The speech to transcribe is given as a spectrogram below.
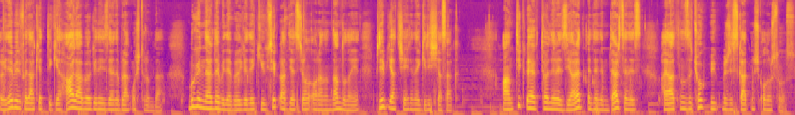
öyle bir felaketti ki hala bölgede izlerini bırakmış durumda. Bugünlerde bile bölgedeki yüksek radyasyon oranından dolayı Pripyat şehrine giriş yasak. Antik reaktörleri ziyaret edelim derseniz hayatınızı çok büyük bir risk atmış olursunuz.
